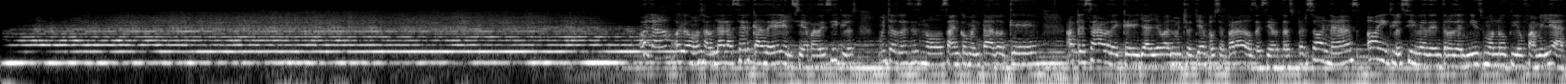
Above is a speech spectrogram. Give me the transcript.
Thank you. Acerca del cierre de ciclos. Muchas veces nos han comentado que a pesar de que ya llevan mucho tiempo separados de ciertas personas o inclusive dentro del mismo núcleo familiar,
